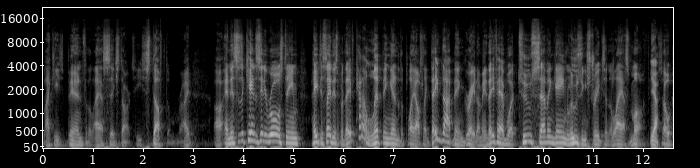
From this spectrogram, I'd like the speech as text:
like he's been for the last six starts. He stuffed them, right? Uh, and this is a Kansas City Royals team. I hate to say this, but they've kind of limping into the playoffs. Like they've not been great. I mean, they've had what two seven game losing streaks in the last month. Yeah. So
